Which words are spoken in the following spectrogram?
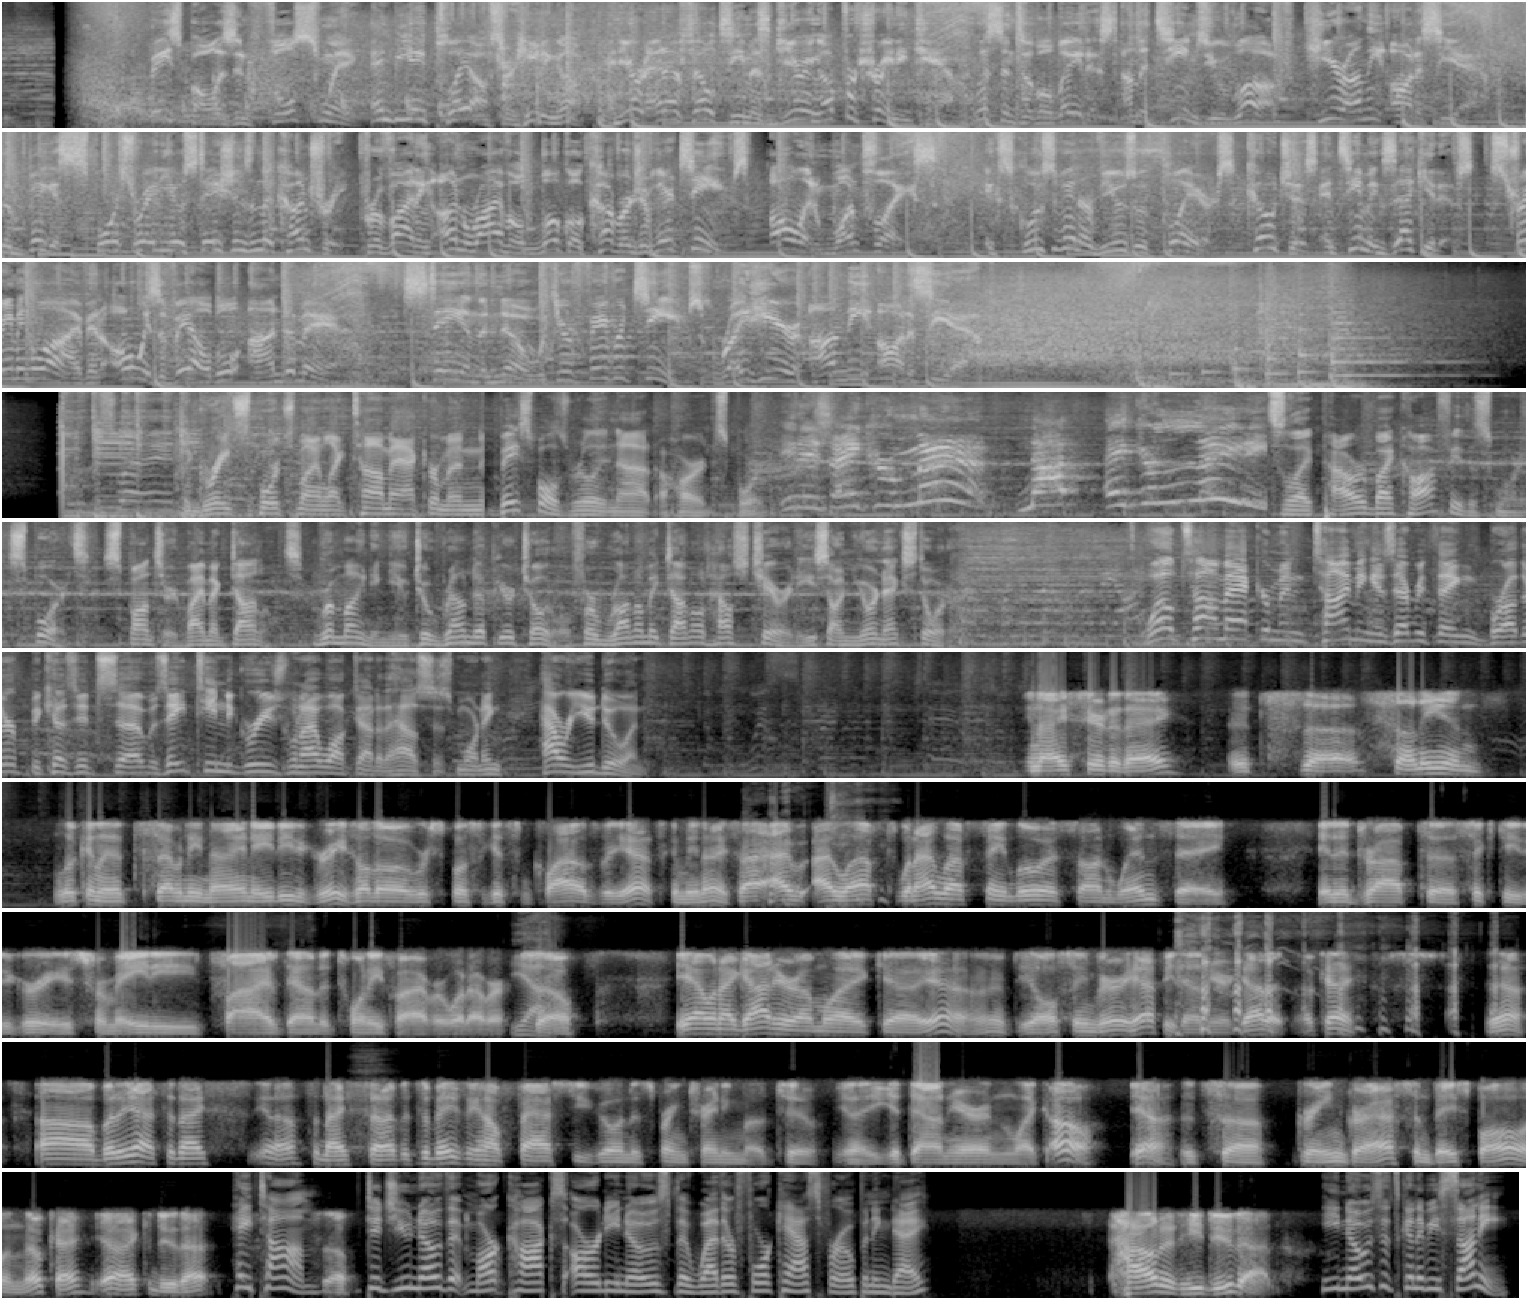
Baseball is in full swing. NBA playoffs are heating up, and your NFL team is gearing up for training camp. Listen to the latest on the teams you love here on the Audacy app. The biggest sports radio stations in the country, providing unrivaled local coverage of their teams, all in one place. Exclusive interviews with players, coaches, and team executives, streaming live and always available on demand. Stay in the know with your favorite teams right here on the Audacy app. A great sports mind like Tom Ackerman. Baseball's really not a hard sport. It is Anchor Man, not Anchor Lady. It's like powered by coffee this morning. Sports, sponsored by McDonald's, reminding you to round up your total for Ronald McDonald House charities on your next order. Well, Tom Ackerman, timing is everything, brother, because it's uh, it was 18 degrees when I walked out of the house this morning. How are you doing? nice here today. It's uh, sunny and looking at 79, 80 degrees. Although we're supposed to get some clouds, but yeah, it's gonna be nice. I I, I left when I left St. Louis on Wednesday. It had dropped to 60 degrees from 85 down to 25 or whatever. Yeah. So, yeah, when I got here, I'm like, uh, yeah, you all seem very happy down here. got it. Okay. Yeah. Uh, but yeah, it's a nice, you know, it's a nice setup. It's amazing how fast you go into spring training mode too. You know, you get down here and like, oh, yeah, it's uh, green grass and baseball, and okay, yeah, I can do that. Hey, Tom, So- did you know that Marc Cox already knows the weather forecast for opening day? How did he do that? He knows it's going to be sunny.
